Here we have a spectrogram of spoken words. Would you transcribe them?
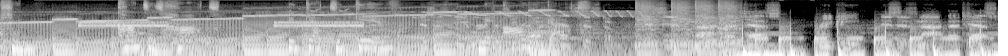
passion. Content's hot. You get to give This is me all you got. System. This is not a test. Repeat, this is not a test.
